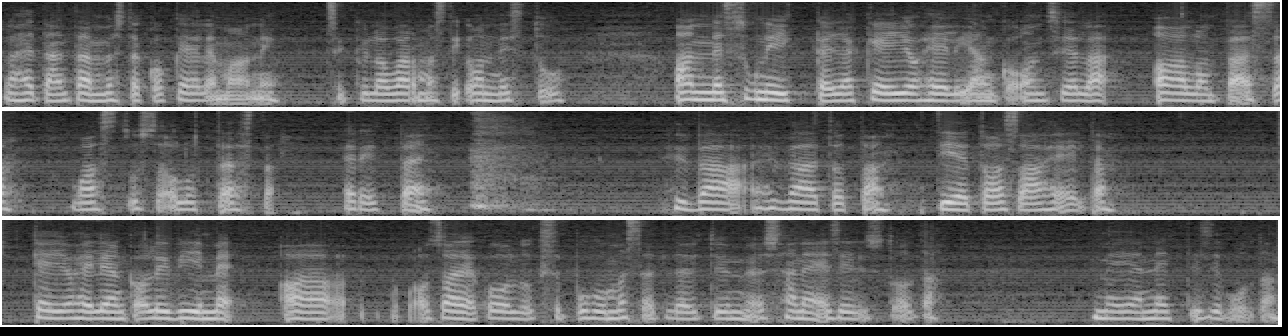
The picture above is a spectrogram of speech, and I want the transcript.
lähdetään tämmöistä kokeilemaan, niin se kyllä varmasti onnistuu. Anne Sunikka ja Keijo Helianko on siellä aallon päässä vastuussa ollut tästä erittäin hyvää, hyvää tota, tietoa saa heiltä. Keijo Helianko oli viime osaajakoulutuksessa puhumassa, että löytyy myös hänen esitys tuolta meidän nettisivulta.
